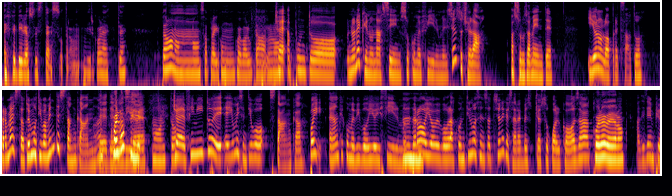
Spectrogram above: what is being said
è fedele a se stesso, tra virgolette. Però non, non saprei comunque valutarlo. Cioè, appunto, non è che non ha senso come film, il senso ce l'ha, assolutamente. Io non l'ho apprezzato. Per me è stato emotivamente stancante, Eh, quello dire. sì, molto. Cioè, è finito e, e io mi sentivo stanca. Poi è anche come vivo io i film, Mhm. però io avevo la continua sensazione che sarebbe successo qualcosa. Quello è vero. Ad esempio,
